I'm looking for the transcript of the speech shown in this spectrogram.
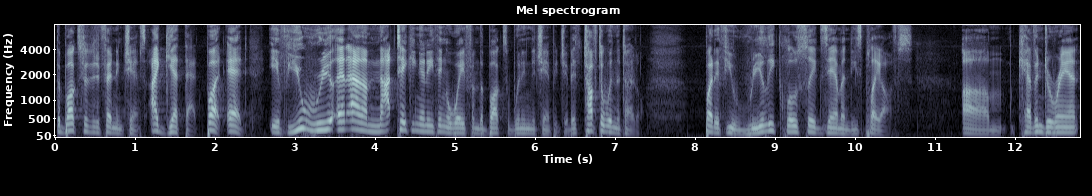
the Bucks are the defending champs. I get that, but Ed, if you real and, and I'm not taking anything away from the Bucks winning the championship. It's tough to win the title, but if you really closely examine these playoffs, um, Kevin Durant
